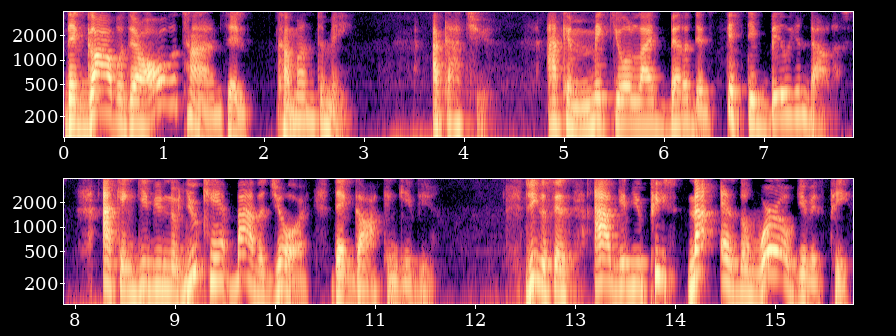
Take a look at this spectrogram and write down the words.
That God was there all the time saying, Come unto me. I got you. I can make your life better than $50 billion. I can give you no, you can't buy the joy that God can give you. Jesus says, I'll give you peace, not as the world gives peace.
